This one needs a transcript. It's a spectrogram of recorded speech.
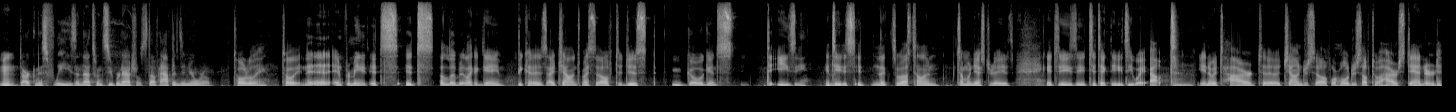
mm. darkness flees, and that's when supernatural stuff happens in your world. Totally, totally. And- for me, it's it's a little bit like a game because I challenge myself to just go against the easy. It's Mm. e it's it, that's what I was telling someone yesterday. Is it's easy to take the easy way out. Mm. You know, it's hard to challenge yourself or hold yourself to a higher standard,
